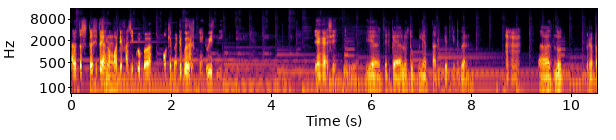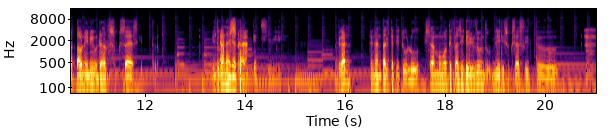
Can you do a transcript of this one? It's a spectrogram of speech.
Lalu terus terus itu yang Iya. ngemotivasi gue bahwa oke berarti gue harus punya duit nih ya nggak sih Iya, jadi kayak lu tuh punya target gitu kan. Mm-mm. Eh, lu berapa tahun ini udah harus sukses gitu. Itu kan Ya, hanya sebenarnya. target sih. Tapi kan dengan target itu lu bisa memotivasi diri lu untuk menjadi sukses gitu. Mm.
